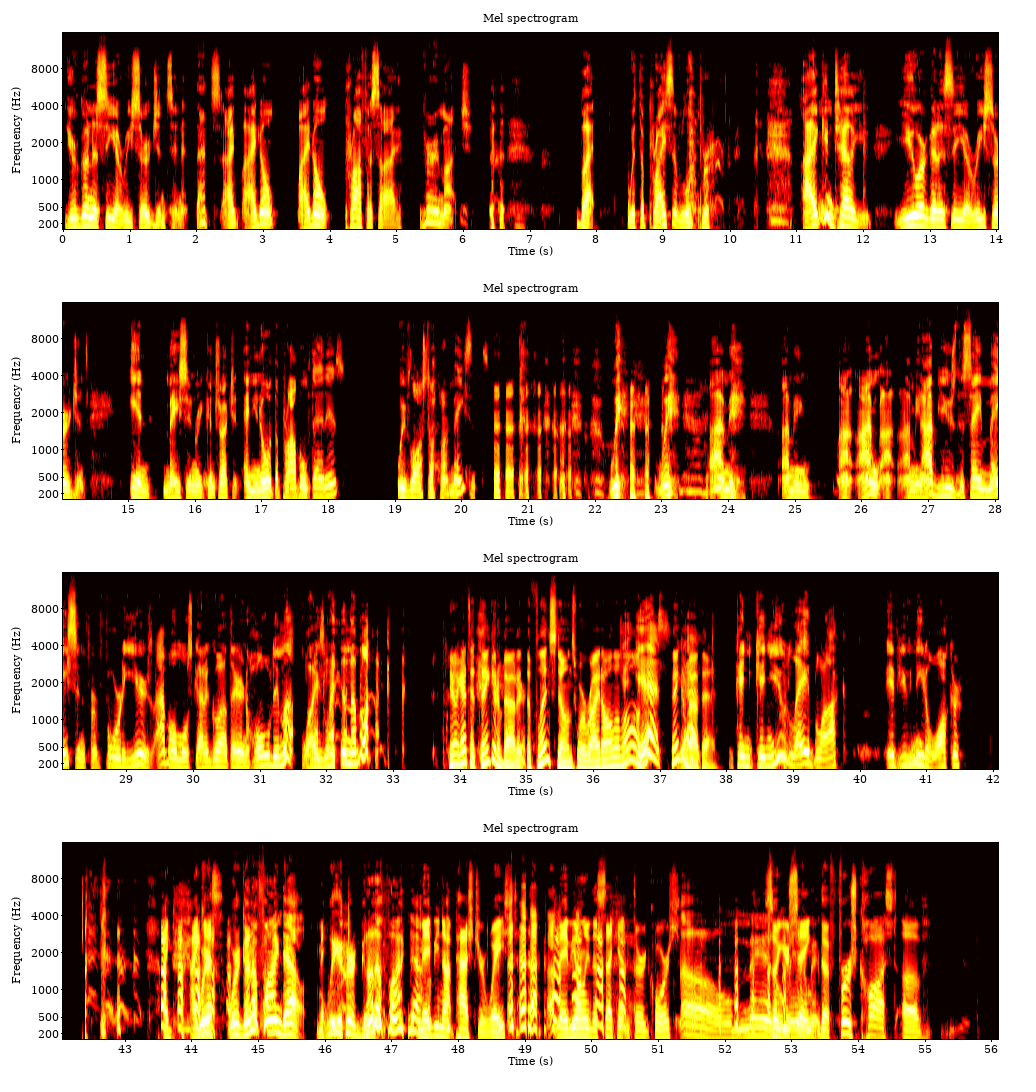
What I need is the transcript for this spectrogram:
you're going to see a resurgence in it. That's I. I don't. I don't prophesy very much, but with the price of lumber, I can tell you, you are going to see a resurgence in masonry construction. And you know what the problem with that is? We've lost all our masons. we, we, I mean, I mean, I, I'm, I, I mean, I've used the same mason for 40 years. I've almost got to go out there and hold him up while he's laying the block. You know, I got to thinking about it. The Flintstones were right all along. Yes. Think yes. about that. Can can you lay block if you need a walker? I, I We're, guess we're gonna find out. We are gonna find out. maybe not past your waist, maybe only the second and third course. Oh man. so oh, you're man, saying man. the first cost of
